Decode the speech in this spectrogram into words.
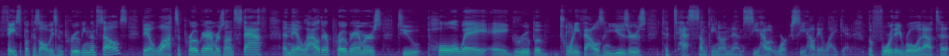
Facebook is always improving themselves. They have lots of programmers on staff, and they allow their programmers to pull away a group of 20,000 users to test something on them, see how it works, see how they like it before they roll it out to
